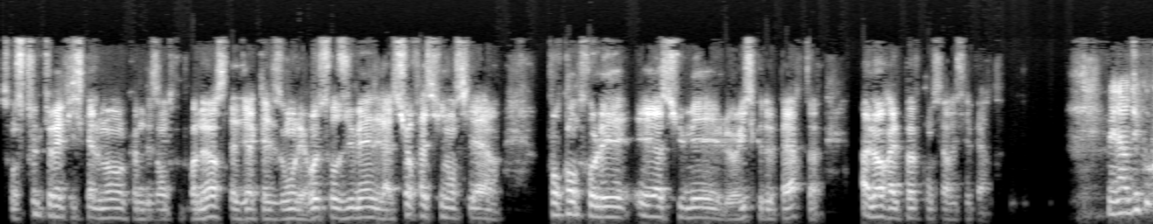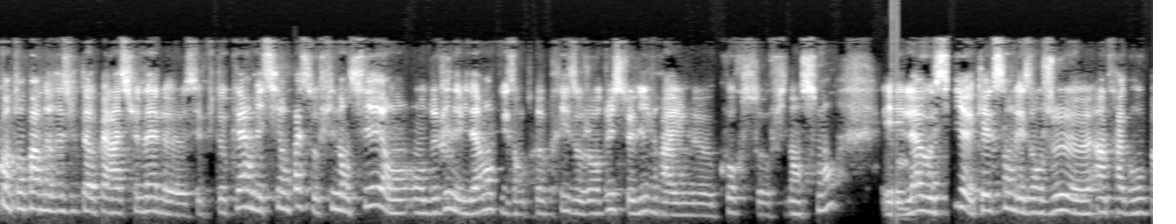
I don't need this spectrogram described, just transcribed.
sont structurées fiscalement comme des entrepreneurs, c'est-à-dire qu'elles ont les ressources humaines et la surface financière pour contrôler et assumer le risque de perte, alors elles peuvent conserver ces pertes. Mais alors du coup, quand on parle de résultats opérationnels, euh, c'est plutôt clair. Mais si on passe au financier, on, on devine évidemment que les entreprises aujourd'hui se livrent à une course au financement. Et là aussi, euh, quels sont les enjeux euh, intragroupes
